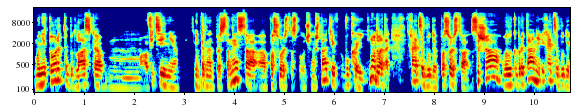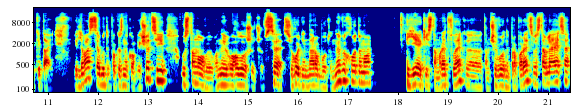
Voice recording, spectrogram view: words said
моніторити, будь ласка, офіційні інтернет-представництва е, посольства Сполучених Штатів в Україні. Ну, давай так. Хай це буде посольство США, Великобританії, і хай це буде Китай. І для вас це буде показником. Якщо ці установи вони оголошують, що все сьогодні на роботу не виходимо. Є якийсь там red flag, е, там червоний прапорець виставляється.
